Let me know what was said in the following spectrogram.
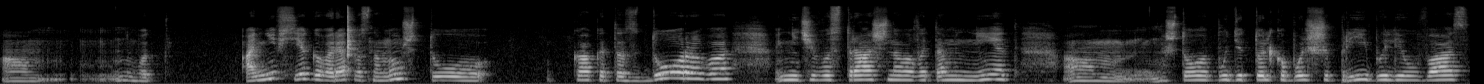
Ну, вот, они все говорят в основном, что как это здорово, ничего страшного в этом нет, что будет только больше прибыли у вас,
